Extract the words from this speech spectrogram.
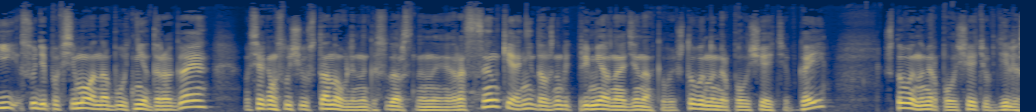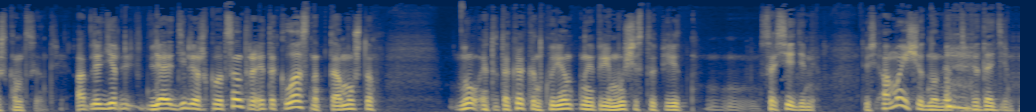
И, судя по всему, она будет недорогая. Во всяком случае, установлены государственные расценки. Они должны быть примерно одинаковые. Что вы номер получаете в ГАИ, что вы номер получаете в дилерском центре. А для, для дилерского центра это классно, потому что ну, это такое конкурентное преимущество перед соседями. То есть, а мы еще номер тебе дадим.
